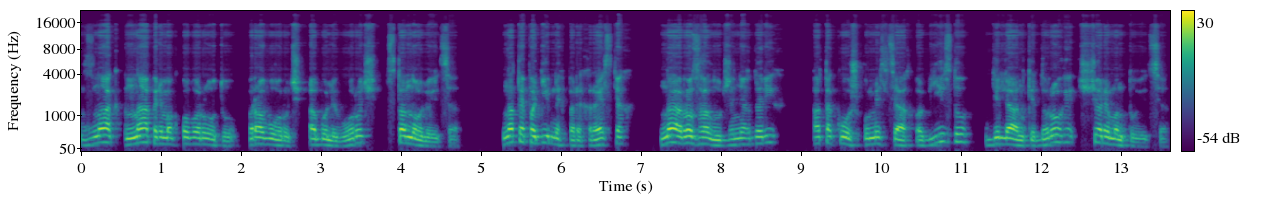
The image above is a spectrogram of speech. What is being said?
Знак напрямок повороту праворуч або ліворуч встановлюється на теподібних перехрестях, на розгалудженнях доріг, а також у місцях об'їзду ділянки дороги, що ремонтуються.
